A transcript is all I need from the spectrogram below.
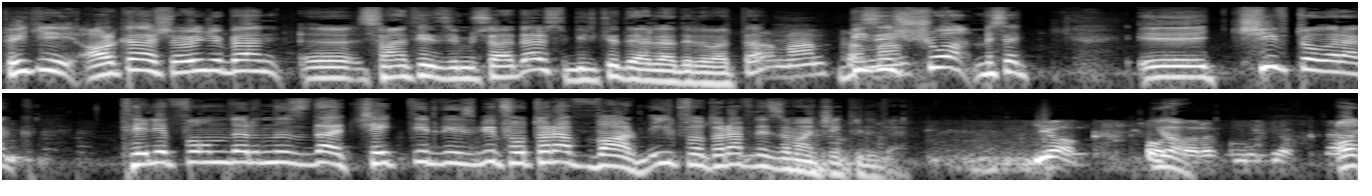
Peki arkadaşlar önce ben e, teyze müsaade edersin birlikte değerlendirelim hatta. Tamam, Bize tamam. şu an mesela e, çift olarak telefonlarınızda çektirdiğiniz bir fotoğraf var mı? İlk fotoğraf ne zaman çekildi? Yok. Fotoğrafımız yok. O,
